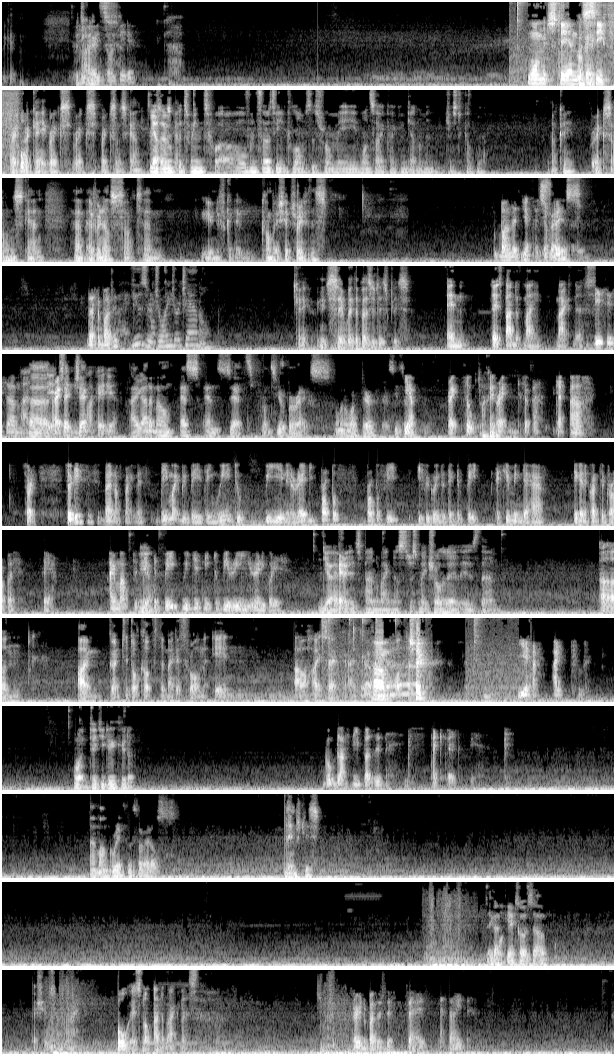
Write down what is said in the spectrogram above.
we get them. Between Alright, okay. Want me to stay in the Okay, C4? Right, okay, Rex, Rex, Rex on scan. Yeah, Rex on they're scan. between 12 and 13 kilometers from me. One sec, I can get them in just a couple. Okay, Rex on scan. Um, everyone else, aren't um, unif- uh, combat ships ready for this? Buzzard. Yeah, jump in. Is. That's a buzzard. User joined your channel. Okay, we need to say where the buzzard is, please. In it's Band of Man- Magnus This is um. Uh, check, check. Arcadia. I got him on S and Z Frontier Barracks. I'm gonna walk there. See if Yeah. Right. So Okay. right. So uh, uh, sorry. So this is Band of Magnus. They might be baiting. We need to be in a ready proper proper fleet if we're going to take the bait. Assuming they have, they're gonna come to drop us. So yeah. I'm up to take Yeah. the bait. We just need to be really ready for this. Yeah, if it's Band of Magnus, just make sure that it is them. Um, I'm going to dock up the Megathron in our high sec and go Um, check. Yeah. I. What did you do, Kuda? Go blast the buzzard. Take it. I'm on grid with the rattles. Names, please. They got geckos out. Bishop Samurai. Oh, it's not Band of Magnus. Alright, the buzzard just died. Died.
